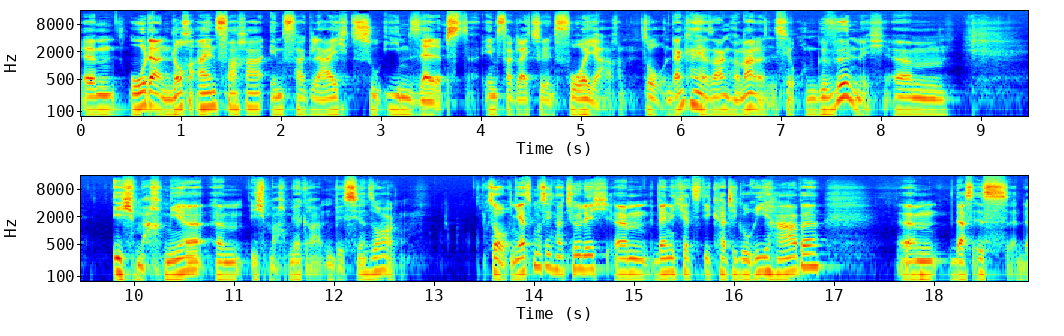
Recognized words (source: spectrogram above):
ähm, oder noch einfacher im Vergleich zu ihm selbst, im Vergleich zu den Vorjahren. So, und dann kann ich ja sagen, hör mal, das ist ja ungewöhnlich. Ähm, ich mache mir, ähm, mach mir gerade ein bisschen Sorgen. So, und jetzt muss ich natürlich, ähm, wenn ich jetzt die Kategorie habe, ähm, das ist, äh,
